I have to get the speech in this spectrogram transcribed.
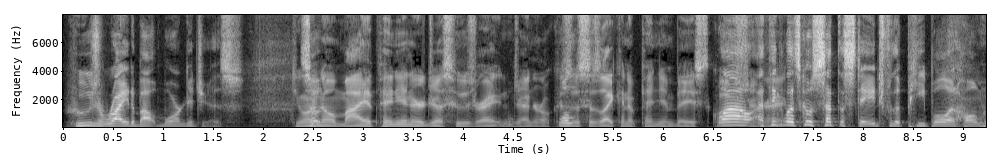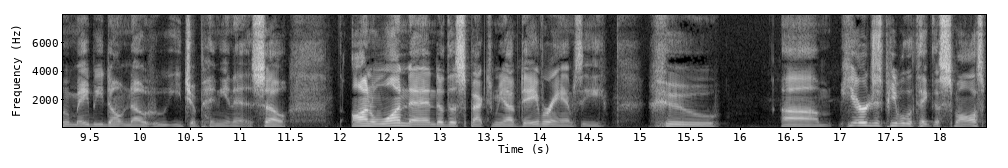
Who's right about mortgages? Do you want to know my opinion or just who's right in general? Because Well- this is like an opinion based question. Well, I think let's go set the stage for the people at home who maybe don't know who each opinion is. So, on one end of the spectrum, you have Dave Ramsey, who um, he urges people to take the smallest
